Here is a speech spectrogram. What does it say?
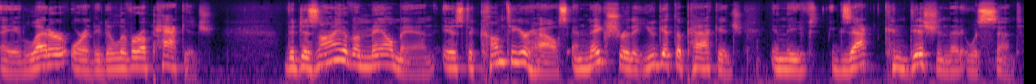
a, letter or they deliver a package. The design of a mailman is to come to your house and make sure that you get the package in the exact condition that it was sent.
